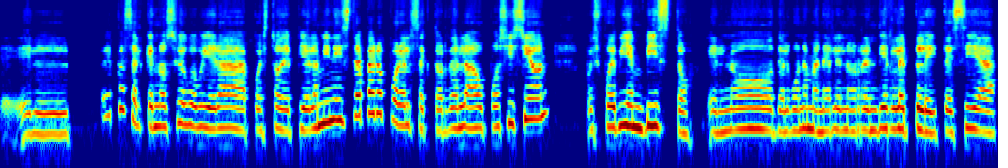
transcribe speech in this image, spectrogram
el pues el que no se hubiera puesto de pie la ministra, pero por el sector de la oposición, pues fue bien visto el no, de alguna manera, el no rendirle pleitesía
